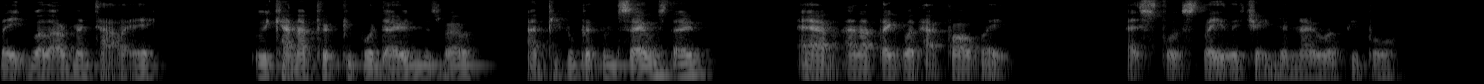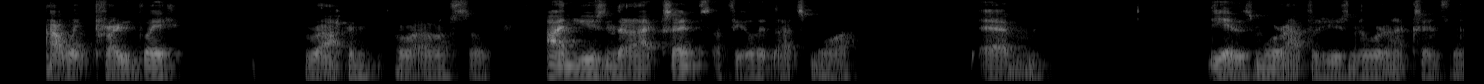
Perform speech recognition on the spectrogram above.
like with our mentality, we kind of put people down as well, and people put themselves down. Um, and I think with hip hop, like it's slightly changing now, where people are like proudly rapping or whatever. So and using their accents. I feel like that's more. Um, yeah, there's more rappers using their own accents now.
